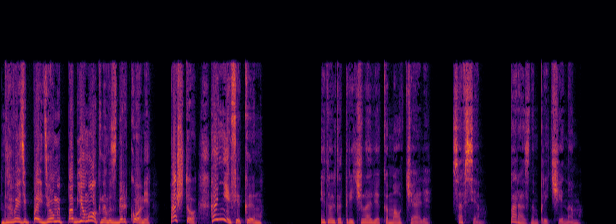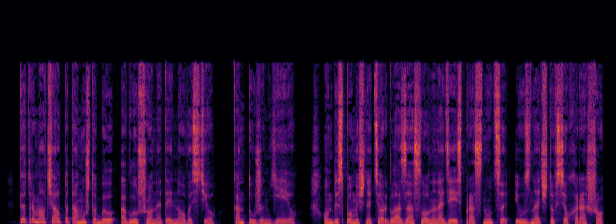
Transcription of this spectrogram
«Давайте пойдем и побьем окна в избиркоме! А что, а нефиг им!» И только три человека молчали. Совсем. По разным причинам. Пётр молчал, потому что был оглушен этой новостью, контужен ею. Он беспомощно тер глаза, словно надеясь проснуться и узнать, что все хорошо,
